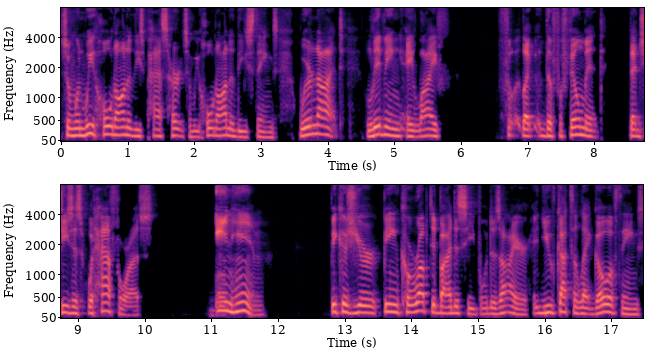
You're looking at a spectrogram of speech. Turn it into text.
So when we hold on to these past hurts and we hold on to these things, we're not living a life like the fulfillment that Jesus would have for us in Him because you're being corrupted by deceitful desire. You've got to let go of things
